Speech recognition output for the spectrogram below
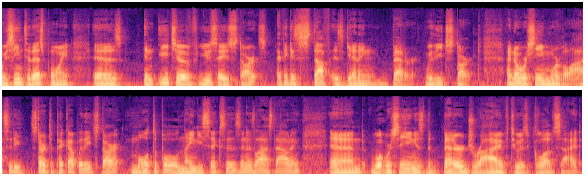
we've seen to this point is in each of Yusei's starts, I think his stuff is getting better with each start. I know we're seeing more velocity start to pick up with each start, multiple 96s in his last outing. And what we're seeing is the better drive to his glove side.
